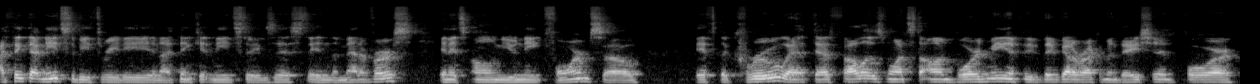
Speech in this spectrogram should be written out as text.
I think that needs to be 3D, and I think it needs to exist in the metaverse in its own unique form. So, if the crew at Deadfellaz wants to onboard me, if they've got a recommendation for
